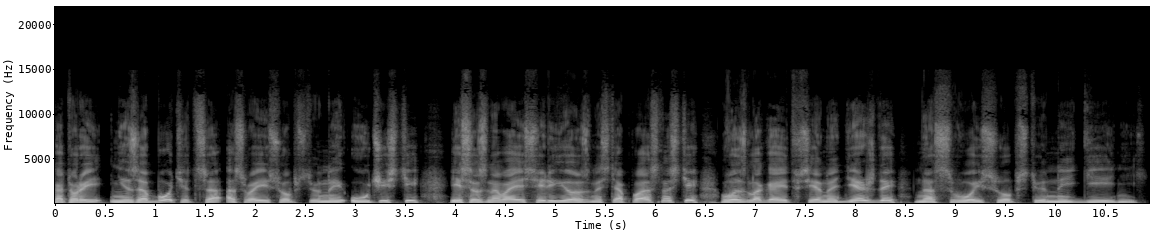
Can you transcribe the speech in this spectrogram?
который не заботится о своей собственной участи и, сознавая серьезность опасности, возлагает все надежды на свой собственный гений.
